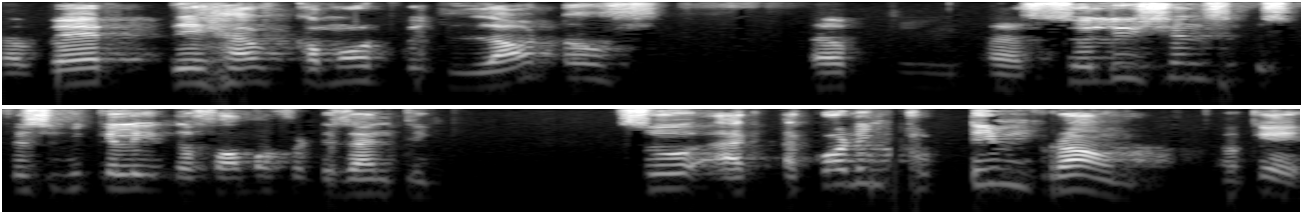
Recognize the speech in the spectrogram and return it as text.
uh, where they have come out with a lot of uh, uh, solutions specifically in the form of a design thinking. So according to Tim Brown, okay,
